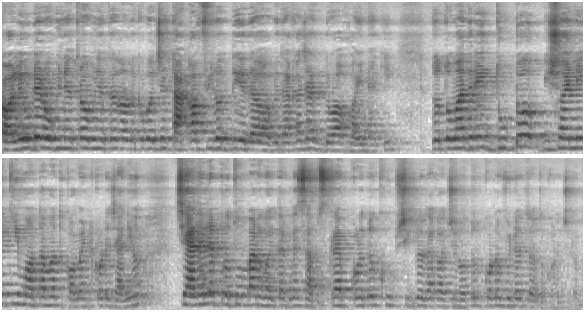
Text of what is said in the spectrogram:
টলিউডের অভিনেতা অভিনেতা অনেকে বলছে, টাকা ফেরত দিয়ে দেওয়া হবে। দেখা যাক দেওয়া হয় নাকি। তো তোমাদের এই দুটো বিষয় নিয়ে কি মতামত কমেন্ট করে জানিও। চ্যানেলে প্রথমবার হয়ে থাকলে সাবস্ক্রাইব করে দিও। খুব শীঘ্র দেখা হচ্ছে নতুন কোনো ভিডিও ততক্ষণের জন্য.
